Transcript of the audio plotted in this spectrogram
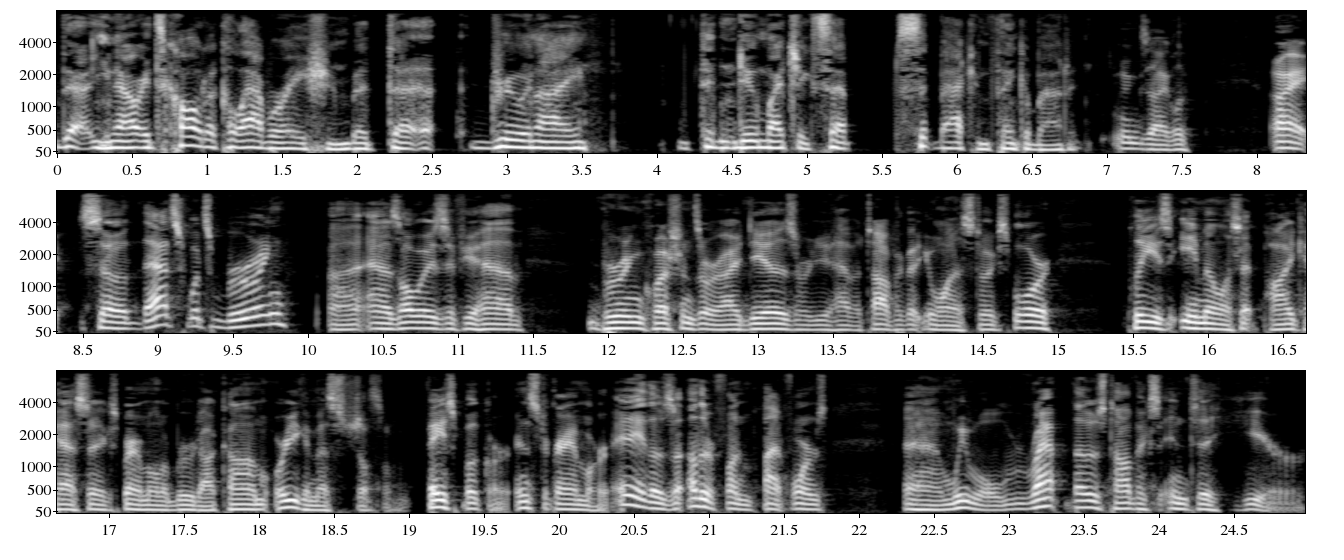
the, you know, it's called a collaboration, but uh, Drew and I didn't do much except sit back and think about it. Exactly. All right, so that's what's brewing. Uh, as always, if you have brewing questions or ideas, or you have a topic that you want us to explore, please email us at podcast at experimentalbrew.com, or you can message us on Facebook or Instagram or any of those other fun platforms, and we will wrap those topics into here.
